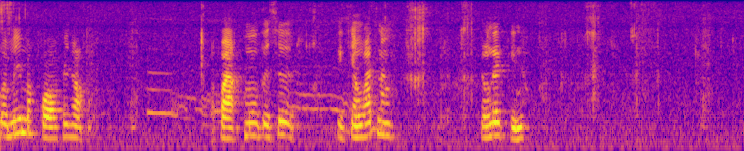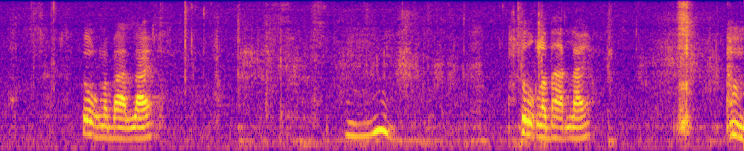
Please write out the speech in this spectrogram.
มันไม่มากอพี่น้องฝากหมูไปซื้อ อีกจังหวัดหนึงต้องได้กินโรคระบาดหลายอืมโรคระบาดหลายอืม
